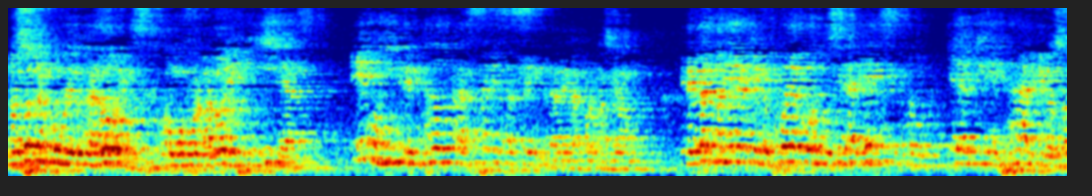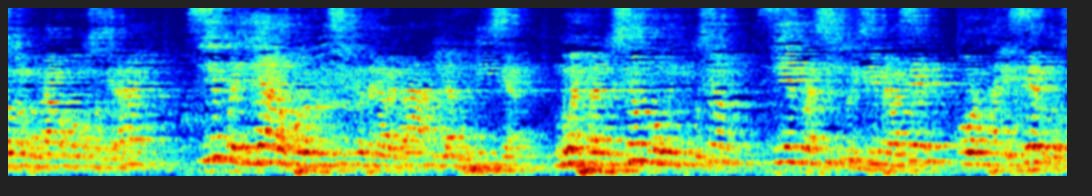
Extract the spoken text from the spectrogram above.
Nosotros como educadores, como formadores y guías, hemos intentado trazar esa senda de la formación, de tal manera que nos pueda conducir al éxito y al bienestar que nosotros buscamos como sociedad, siempre guiados por los principios de la verdad y la justicia. Nuestra misión como institución siempre ha sido y siempre va a ser fortalecerlos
